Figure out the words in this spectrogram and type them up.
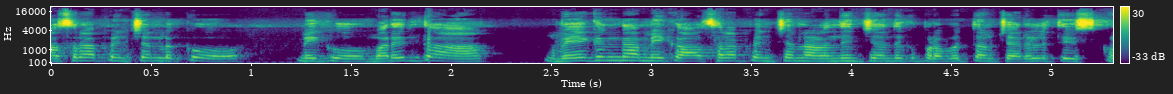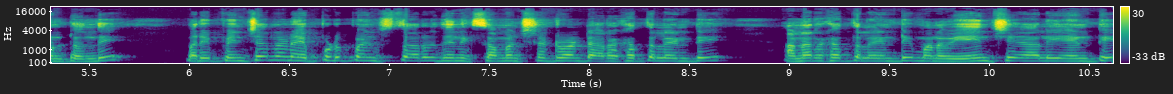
ఆసరా పింఛన్లకు మీకు మరింత వేగంగా మీకు ఆసరా పింఛన్లు అందించేందుకు ప్రభుత్వం చర్యలు తీసుకుంటుంది. మరి పింఛన్లను ఎప్పుడు పెంచుతారు? దీనికి సంబంధించినటువంటి అర్హతలు ఏంటి? అనర్హతలు ఏంటి? మనం ఏం చేయాలి? ఏంటి?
